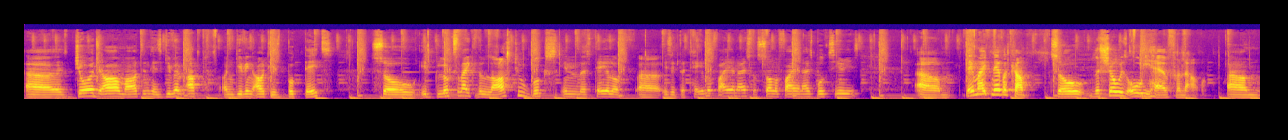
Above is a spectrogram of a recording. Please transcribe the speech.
uh, George R. R. Martin has given up on giving out his book dates. So it looks like the last two books in the Tale of uh, is it the Tale of Fire and Ice or Song of Fire and Ice book series? Um, they might never come. So the show is all we have for now. Um,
